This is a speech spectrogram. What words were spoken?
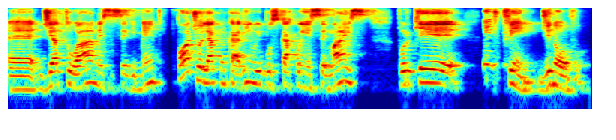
é, de atuar nesse segmento, pode olhar com carinho e buscar conhecer mais, porque, enfim, de novo,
